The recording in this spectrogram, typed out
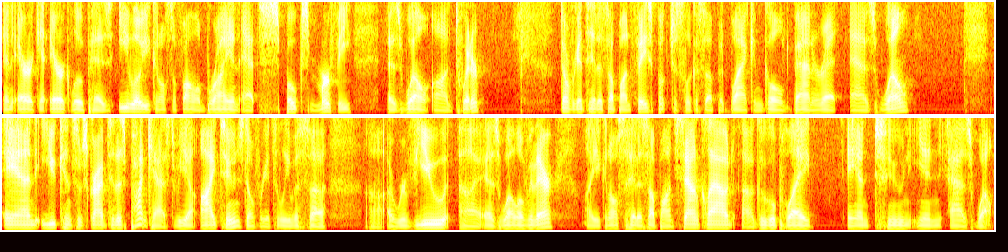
and Eric at Eric Lopez Elo. You can also follow Brian at Spokes Murphy as well on Twitter. Don't forget to hit us up on Facebook. Just look us up at Black and Gold Banneret as well. And you can subscribe to this podcast via iTunes. Don't forget to leave us a, uh, a review uh, as well over there. Uh, you can also hit us up on SoundCloud, Google Play, and TuneIn as well.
